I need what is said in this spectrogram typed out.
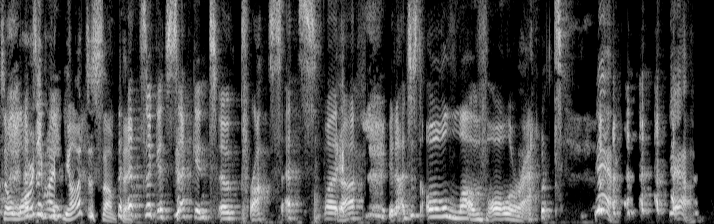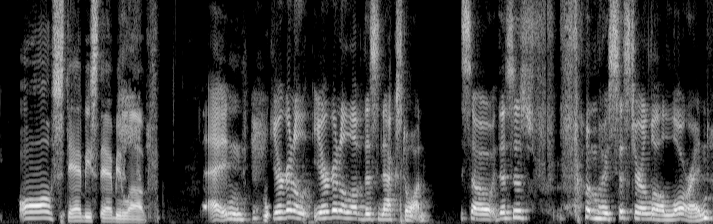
so large might be onto something. That took a second to process, but uh, you know, just all love all around. Yeah, yeah. All stabby, stabby love. And you're gonna you're gonna love this next one. So this is f- from my sister-in-law Lauren.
